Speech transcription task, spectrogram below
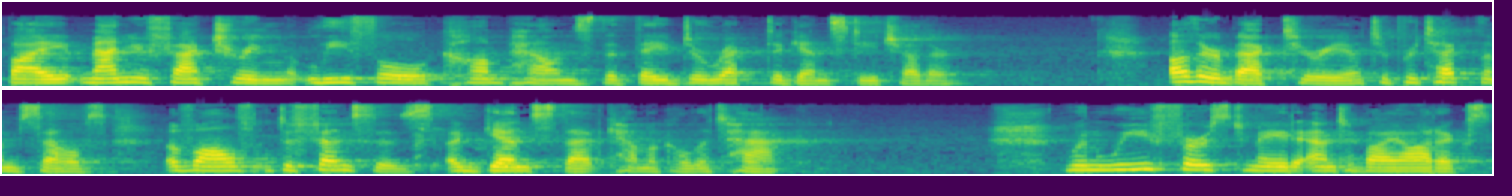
by manufacturing lethal compounds that they direct against each other. Other bacteria, to protect themselves, evolve defenses against that chemical attack. When we first made antibiotics,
